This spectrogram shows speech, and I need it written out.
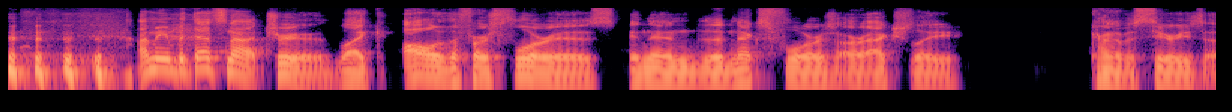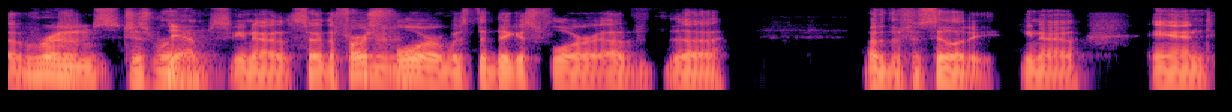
I mean, but that's not true. Like all of the first floor is, and then the next floors are actually kind of a series of Rooms. just Yeah. rooms you know so the 1st Mhm. floor was the biggest floor of the of the facility you know and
